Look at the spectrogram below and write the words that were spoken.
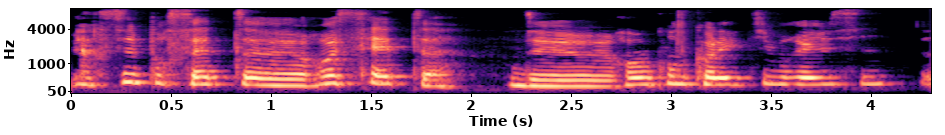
Merci pour cette euh, recette de rencontre collective réussie.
